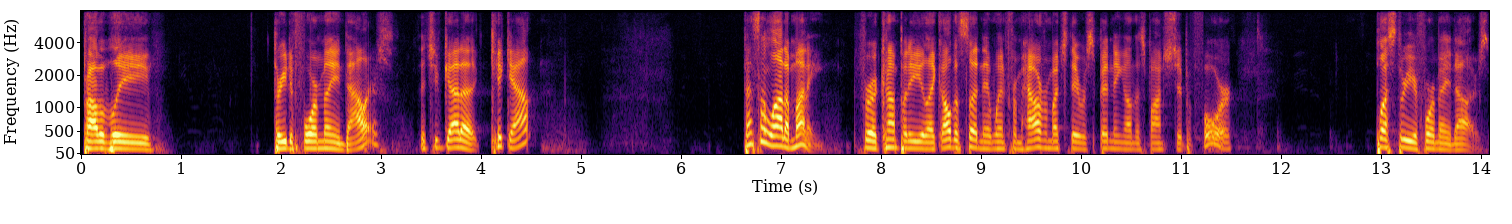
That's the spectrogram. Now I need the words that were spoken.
probably three to four million dollars that you've got to kick out. That's a lot of money for a company. Like all of a sudden, it went from however much they were spending on the sponsorship before, plus three or four million dollars.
